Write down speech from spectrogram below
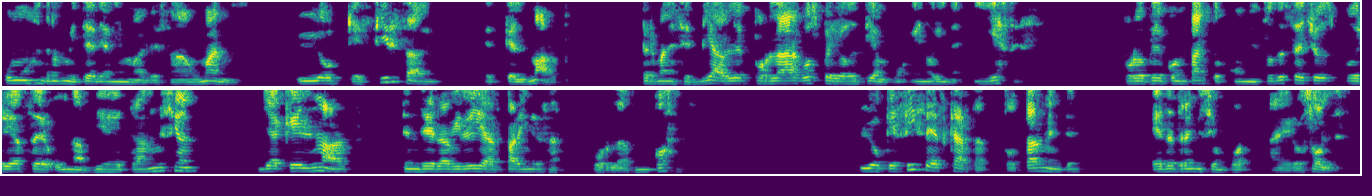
cómo se transmite de animales a humanos. Lo que sí se sabe es que el MARP permanece viable por largos periodos de tiempo en orina y heces, por lo que el contacto con estos desechos podría ser una vía de transmisión, ya que el MARP tendría la habilidad para ingresar por las mucosas. Lo que sí se descarta totalmente es la transmisión por aerosoles.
